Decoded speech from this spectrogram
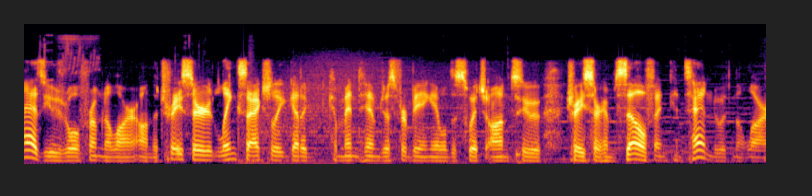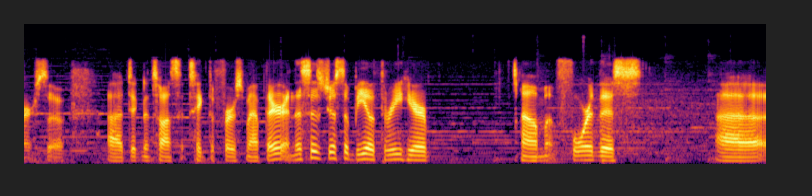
as usual from Nalar on the Tracer. Link's actually got to commend him just for being able to switch onto Tracer himself and contend with Nalar. So uh, Dignitas take the first map there. And this is just a BO3 here um, for this uh,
